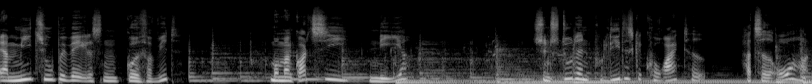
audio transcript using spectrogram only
Er MeToo-bevægelsen gået for vidt? Må man godt sige nære? Synes du, den politiske korrekthed har taget overhånd?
